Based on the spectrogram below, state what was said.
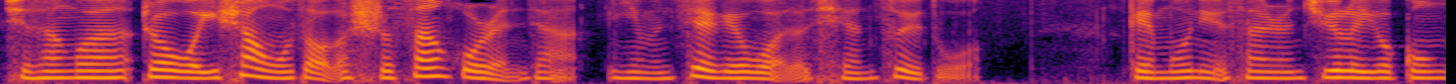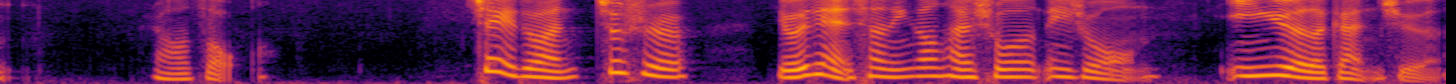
许三观说：“我一上午走了十三户人家，你们借给我的钱最多，给母女三人鞠了一个躬，然后走了。这段就是有一点像您刚才说那种音乐的感觉，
